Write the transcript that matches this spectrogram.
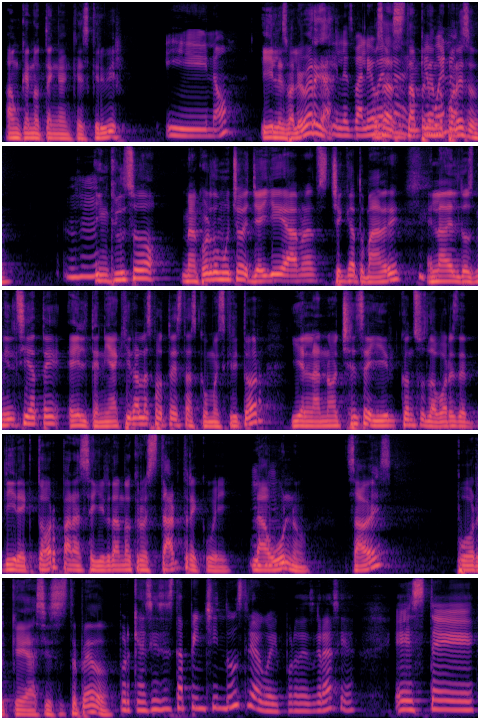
aunque no tengan que escribir. Y no. Y les valió verga. Y les valió o sea, verga, se están peleando bueno. por eso. Incluso me acuerdo mucho de J.J. Abrams, chica tu madre. En la del 2007, él tenía que ir a las protestas como escritor y en la noche seguir con sus labores de director para seguir dando, creo, Star Trek, güey. La 1, ¿sabes? Porque así es este pedo. Porque así es esta pinche industria, güey, por desgracia. Este,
